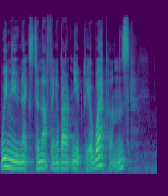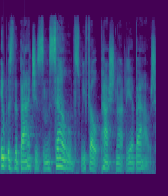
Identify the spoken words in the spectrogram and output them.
We knew next to nothing about nuclear weapons. It was the badges themselves we felt passionately about.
